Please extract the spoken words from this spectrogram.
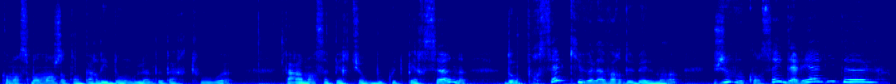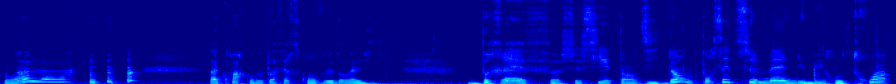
Comme en ce moment, j'entends parler d'ongles un peu partout. Euh, apparemment, ça perturbe beaucoup de personnes. Donc pour celles qui veulent avoir de belles mains, je vous conseille d'aller à Lidl. Voilà. à croire qu'on ne peut pas faire ce qu'on veut dans la vie. Bref, ceci étant dit, donc pour cette semaine numéro 3,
